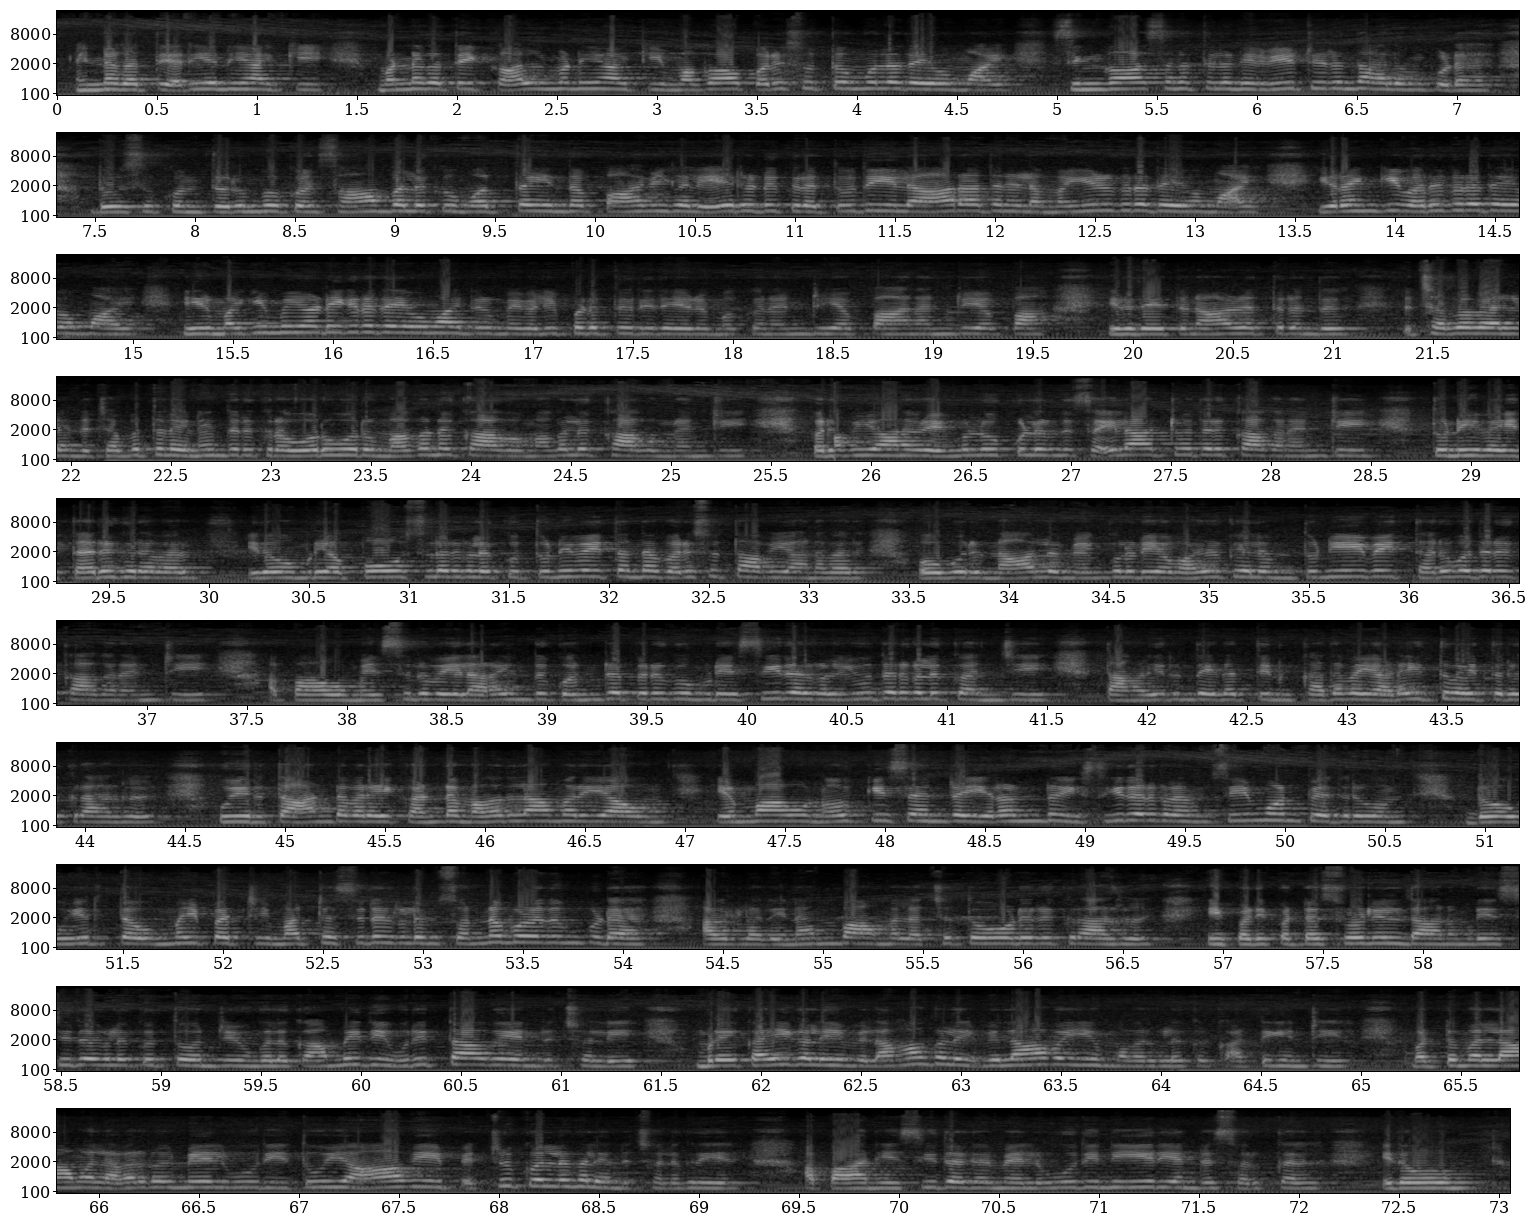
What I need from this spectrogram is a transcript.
விண்ணகத்தை அரியணையாக்கி மன்னகத்தை கால்மணியாக்கி மகா பரிசுத்தமுள்ள தெய்வமாய் சிங்காசனத்தில் நீர் வீட்டிருந்தாலும் கூட தூசுக்கும் துரும்புக்கும் சாம்பலுக்கும் மொத்த இந்த பாவிகள் ஏறெடுக்கிற துதியில் ஆராதனையில் மகிழ்கிற தெய்வமாய் இறங்கி வருகிற தெய்வமாய் நீர் மகிமையடைகிற தெய்வமாய் நிறுமை வெளிப்படுத்துகிறதே உமக்கு நன்றியப்பா நன்றியப்பா இருதயத்தின் ஆழத்திலிருந்து இந்த ஜப வேலை இந்த ஜபத்தில் இணைந்திருக்கிற ஒரு ஒரு மகனுக்காகவும் மகளுக்காகவும் நன்றி. பரிவியானவர் எங்களுக்குள்ளிருந்து செயலாற்றுவதற்காக நன்றி. துணிவை தருகிறவர் இதோ உம்முடைய அப்போ சிலர்களுக்கு துணிவை தந்த பரிசுத்தாவியானவர். ஒவ்வொரு நாளும் எங்களுடைய வாழ்க்கையிலும் துணிவை தருவதற்காக நன்றி. அப்பா உம்மை சிலுவையில் அறைந்து கொன்ற பிறகு உம்முடைய சீடர்கள் யூதர்களுக்கு அஞ்சி தாங்கள் இருந்த இடத்தின் கதவை அடைத்து வைத்திருக்கிறார்கள். உயிர்த்த ஆண்டவரை கண்ட மகதலாமரியாவும் எம்மாவும் நோக்கி சென்ற இரண்டு சீடர்களும் சீமோன் பெதருவும் தோ உயிர்த்த உம்மை பற்றி மற்ற சீடர்களும் சொன்ன பொழுதும் கூட அவர்கள் அதை நம்பாமல் அச்சத்தோடு இருக்கிறார்கள். இப்படிப்பட்ட சூழலில் தான் உம்முடைய சீடர்களுக்கு தோன்றி உங்களுக்கு அமைதி உரித்தாக என்று சொல்லி உம்முடைய கைகளையும் விழாக்களை விழாவையும் அவர்களுக்கு காட்டுகின்றீர். மட்டுமல்லாமல் அவர்கள் மேல் ஊதி தூய ஆவியை பெற்றுக்கொள்ளுங்கள் என்று சொல்கிறீர். அப்பா நீ சீடர்கள் மேல் ஊதினீர் என்ற சொற்கள். இதோ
